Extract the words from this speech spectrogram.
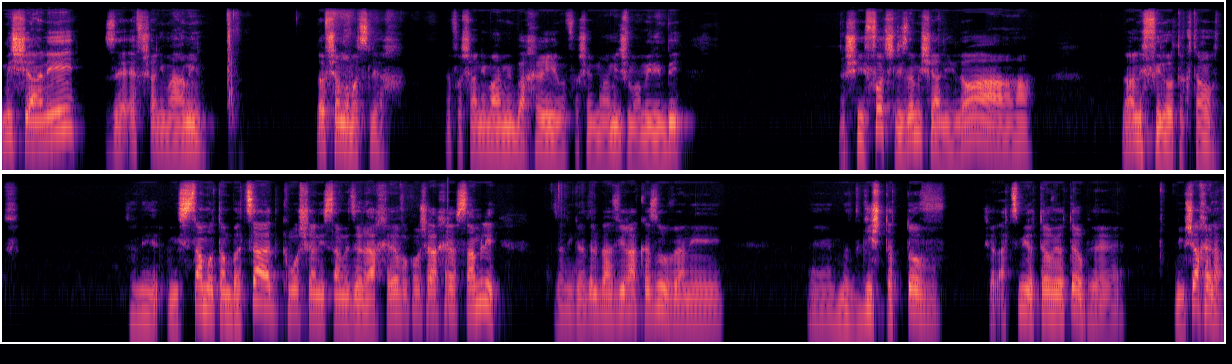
מי שאני, זה איפה שאני מאמין. לא איפה שאני לא מצליח. איפה שאני מאמין באחרים, איפה שאני מאמין שמאמינים בי. השאיפות שלי זה מי שאני, לא, ה... לא הנפילות הקטנות. אני, אני שם אותם בצד כמו שאני שם את זה לאחר וכמו שהאחר שם לי. אז אני גדל באווירה כזו ואני אה, מדגיש את הטוב של עצמי יותר ויותר, ונמשך אליו,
